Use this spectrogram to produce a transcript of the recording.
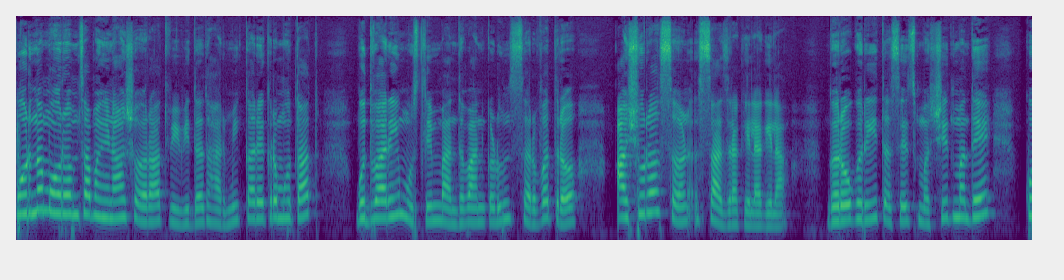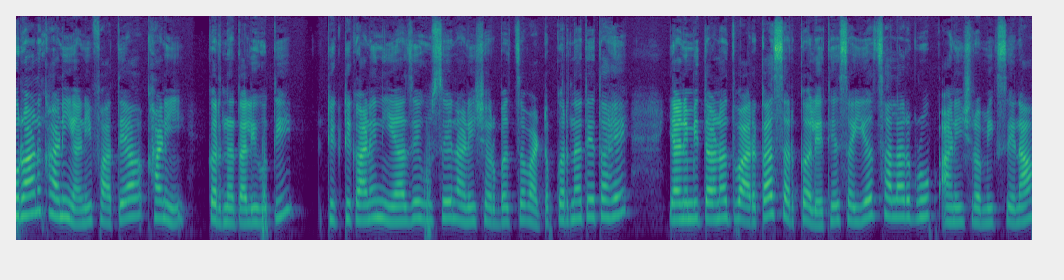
पूर्ण मोहरमचा महिना शहरात विविध धार्मिक कार्यक्रम होतात. बुधवारी मुस्लिम बांधवांकडून सर्वत्र आशुरा सण साजरा केला गेला. घरोघरी तसेच मस्जिदमध्ये कुराण खाणी आणि फात्या खाणी करण्यात आली होती. ठिकठिकाणी नियाजे हुसेन आणि शरबतचं वाटप करण्यात येत आहे. यानिमित्तानं द्वारका सर्कल येथे सय्यद सालार ग्रुप आणि Shramik Sena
